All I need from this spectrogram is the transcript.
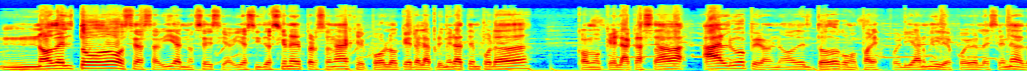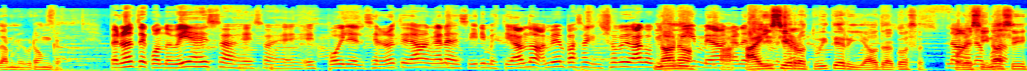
No del todo, o sea, sabía, no sé si había situaciones de personaje por lo que era la primera temporada, como que la cazaba algo, pero no del todo como para spoilearme y después ver la escena darme bronca. Pero no te, cuando veías esas, esos eh, spoilers, no te daban ganas de seguir investigando. A mí me pasa que si yo veo algo que No, no, no, vi, me daban a- ganas de ahí cierro. Twitter y a otra cosa. No, porque no si no, sí.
